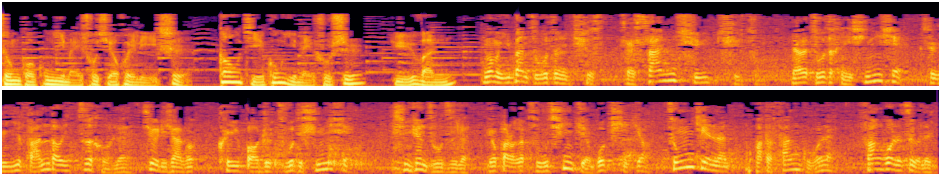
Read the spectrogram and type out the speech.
中国工艺美术学会理事、高级工艺美术师。余文，我们一般竹子去在山区去竹，那个竹子很新鲜。这个一翻到之后呢，这里下个可以保证竹的新鲜。新鲜竹子呢，要把那个竹青全部劈掉，中间呢把它翻过来，翻过来之后呢，就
